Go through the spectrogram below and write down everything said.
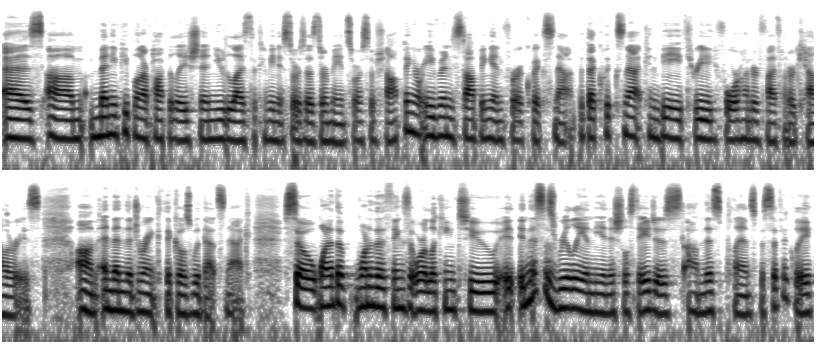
as um, many people in our population utilize the convenience stores as their main source of shopping, or even stopping in for a quick snack. But that quick snack can be three, 400, 500 calories, um, and then the drink that goes with that snack. So one of the one of the things that we're looking to, and this is really in the initial stages, um, this plan specifically,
